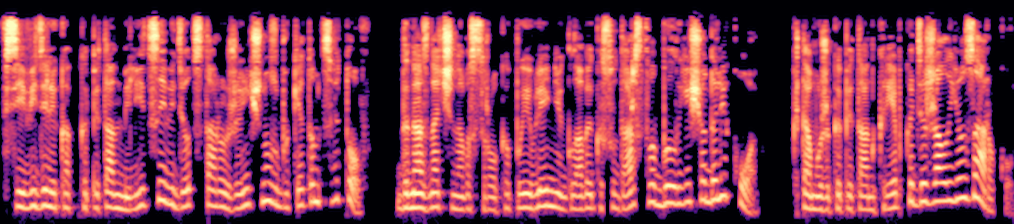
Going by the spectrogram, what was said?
Все видели, как капитан милиции ведет старую женщину с букетом цветов. До назначенного срока появления главы государства было еще далеко. К тому же капитан крепко держал ее за руку.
